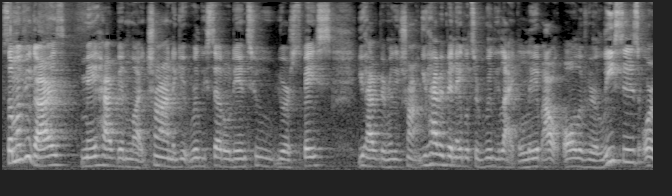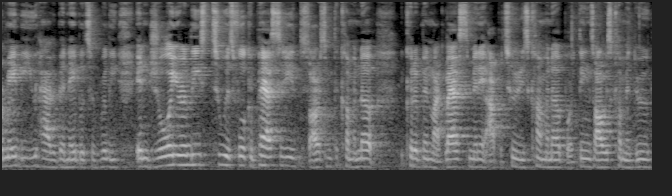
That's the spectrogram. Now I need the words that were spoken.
Some of you guys may have been like trying to get really settled into your space. You haven't been really trying, you haven't been able to really like live out all of your leases, or maybe you haven't been able to really enjoy your lease to its full capacity. Sorry, something coming up it could have been like last minute opportunities coming up or things always coming through.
